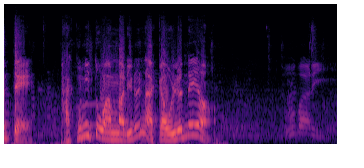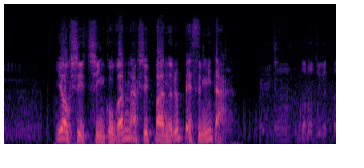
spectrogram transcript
그때 박군이 또 한 마리를 낚아 올렸네요. 두 마리. 역시 친구가 낚시 바늘을 뺐습니다. 음 떨어지겠다.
